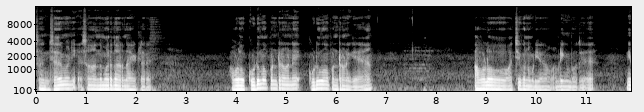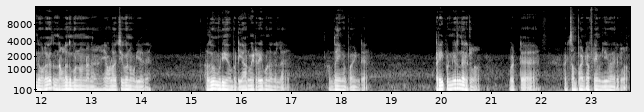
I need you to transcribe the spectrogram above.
ஸோ ஜெர்மனி ஸோ அந்த மாதிரி தான் இருந்தான் ஹிட்லரு. அவ்வளோ கொடுமை பண்ணுறவனே கொடுமை பண்ணுறவனுக்கு அவ்வளோ அச்சீவ் பண்ண முடியும் அப்படிங்கும்போது நீ இந்த உலகத்தை நல்லது பண்ணணும்னு நான் எவ்வளோ அச்சீவ் பண்ண முடியாது? அதுவும் முடியும் பட் யாருமே ட்ரை பண்ணதில்லை. அதுதான் எங்கள் பாயிண்ட்டு ட்ரை பண்ணியிருந்திருக்கலாம் but at some point of time leave ஆகிருக்கலாம்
